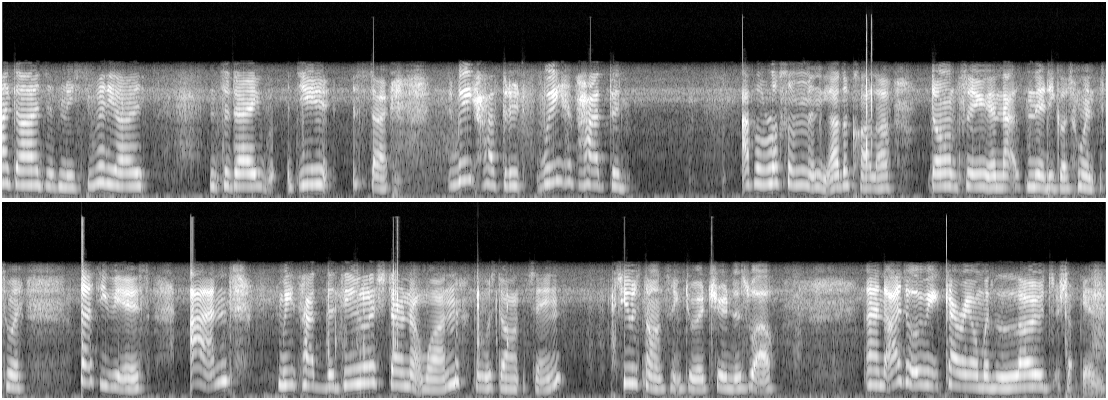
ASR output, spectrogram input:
Hi guys, it's Moosie Videos, and today, do you, so, we have the, we have had the Apple Blossom and the other colour dancing, and that's nearly got 20, 20, 30 views, and we've had the D'lish Donut one that was dancing, she was dancing to a tune as well, and I thought we'd carry on with loads of Shopkins,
